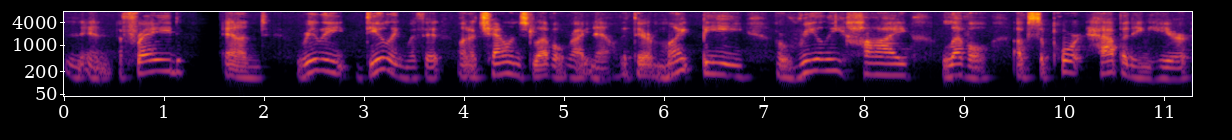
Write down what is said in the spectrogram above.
and, afraid and really dealing with it on a challenged level right now, that there might be a really high level of support happening here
